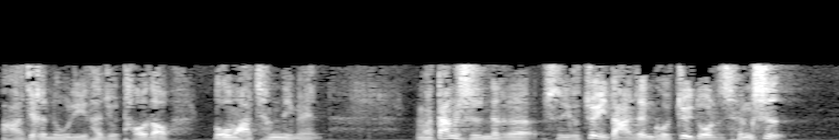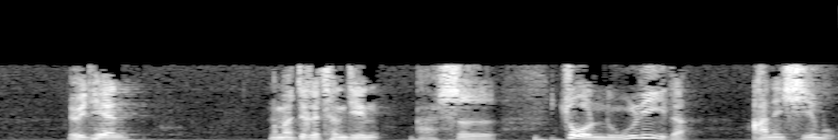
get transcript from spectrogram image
啊，这个奴隶他就逃到罗马城里面。那么当时那个是一个最大人口最多的城市。有一天，那么这个曾经啊是做奴隶的阿尼西姆，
